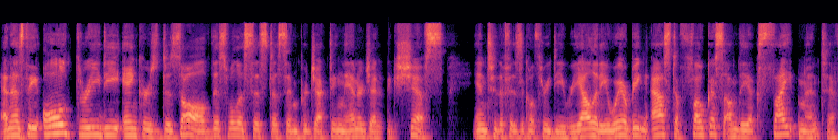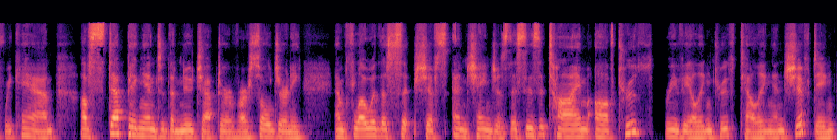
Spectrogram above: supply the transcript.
And as the old 3D anchors dissolve, this will assist us in projecting the energetic shifts into the physical 3D reality. We are being asked to focus on the excitement, if we can, of stepping into the new chapter of our soul journey and flow with the shifts and changes. This is a time of truth revealing, truth telling, and shifting.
